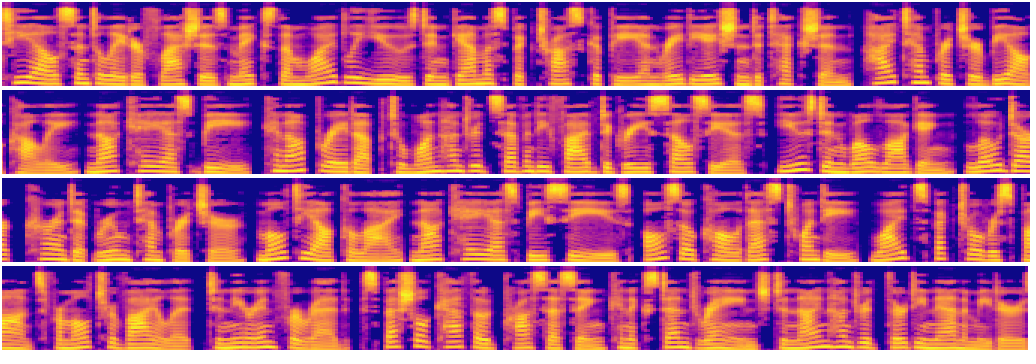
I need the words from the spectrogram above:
TL scintillator flashes makes them widely used in gamma spectroscopy and radiation detection. High temperature bialkali KSB, can operate up to 175 degrees Celsius, used in well logging, low dark current at room temperature, multialkali KSBCs, also called S20, wide spectral response from ultraviolet to near infrared, special cathode processing can extend range to 900 130 nanometers,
